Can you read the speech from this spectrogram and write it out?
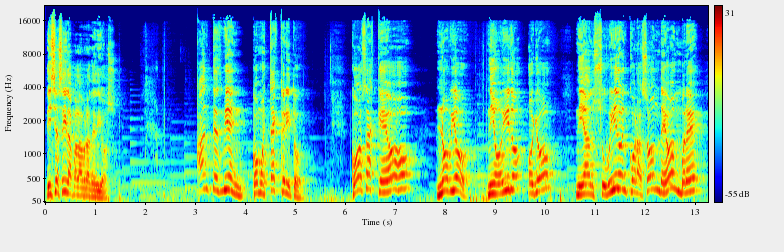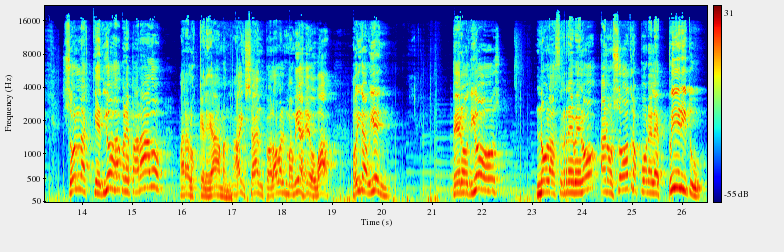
Dice así la palabra de Dios. Antes bien, como está escrito, cosas que ojo no vio, ni oído oyó, ni han subido en corazón de hombre, son las que Dios ha preparado para los que le aman. Ay, santo, alaba alma mía Jehová. Oiga bien, pero Dios nos las reveló a nosotros por el Espíritu,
